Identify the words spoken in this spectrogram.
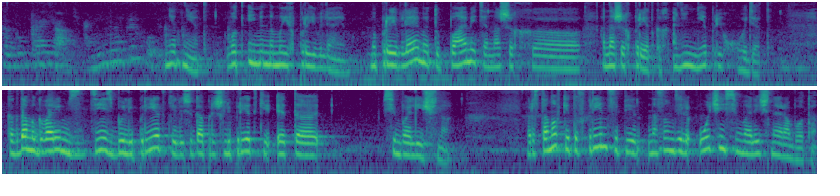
как бы проявки, они именно приходят. Нет, нет. Вот именно мы их проявляем. Мы проявляем эту память о наших, э, о наших предках. Они не приходят. Когда мы говорим, здесь были предки или сюда пришли предки, это символично. Расстановки это, в принципе, на самом деле очень символичная работа.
